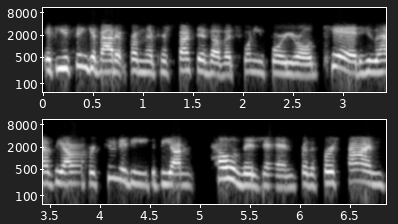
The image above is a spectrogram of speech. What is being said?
If you think about it from the perspective of a 24 year old kid who has the opportunity to be on television for the first time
